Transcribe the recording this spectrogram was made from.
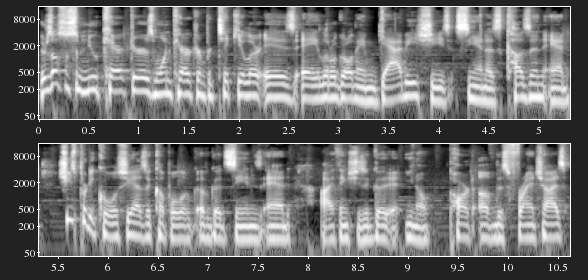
There's also some new characters. One character in particular is a little girl named gabby. She's sienna's cousin and she's pretty cool. She has a couple of, of good scenes and i think she's a good you know part of this franchise.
